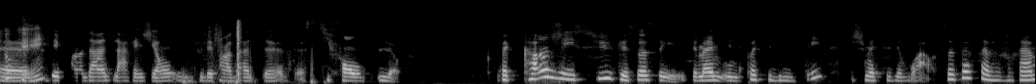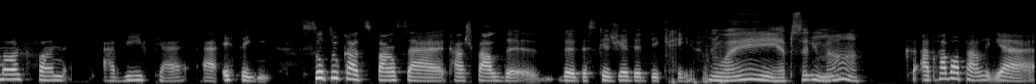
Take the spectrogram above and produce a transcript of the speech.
euh, tout dépendant de la région ou tout dépendant de, ce qu'ils font là. Fait quand j'ai su que ça, c'est, même une possibilité, je me suis dit, wow, ça, ça serait vraiment le fun à vivre puis à essayer. Surtout quand tu penses à, quand je parle de, ce que je viens de décrire. Oui, absolument. Après avoir parlé à,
